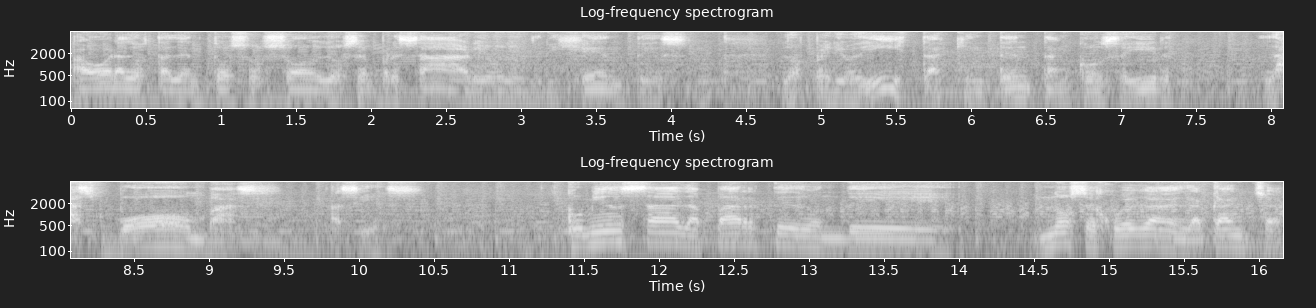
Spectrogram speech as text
Ahora los talentosos son los empresarios, los dirigentes, los periodistas que intentan conseguir las bombas. Así es comienza la parte donde no se juega en la cancha,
